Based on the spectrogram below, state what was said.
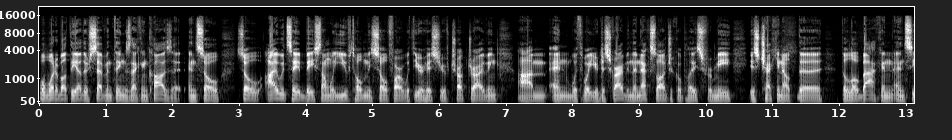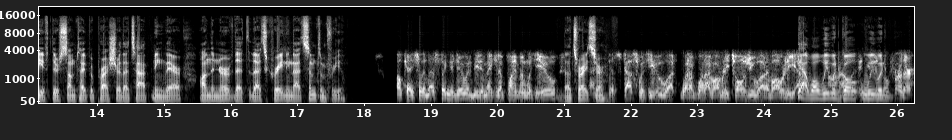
well, what about the other seven things that can cause it? And so, so I would say, based on what you've told me so far with your history of truck driving um, and with what you're describing, the next logical place for me is checking out the, the low back and, and see if there's some type of pressure that's happening there on the nerve that that's creating that symptom for you. Okay, so the best thing to do would be to make an appointment with you. That's right, and sir. Discuss with you what what, I've- what I've already told you, what I've already. Yeah, well, we would go- we would- go further.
